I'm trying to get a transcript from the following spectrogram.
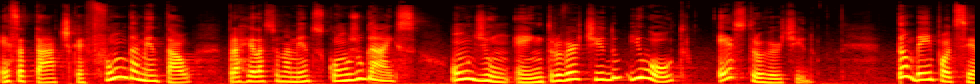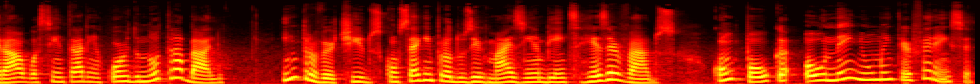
Essa tática é fundamental para relacionamentos conjugais, onde um é introvertido e o outro extrovertido. Também pode ser algo a se entrar em acordo no trabalho. Introvertidos conseguem produzir mais em ambientes reservados, com pouca ou nenhuma interferência,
